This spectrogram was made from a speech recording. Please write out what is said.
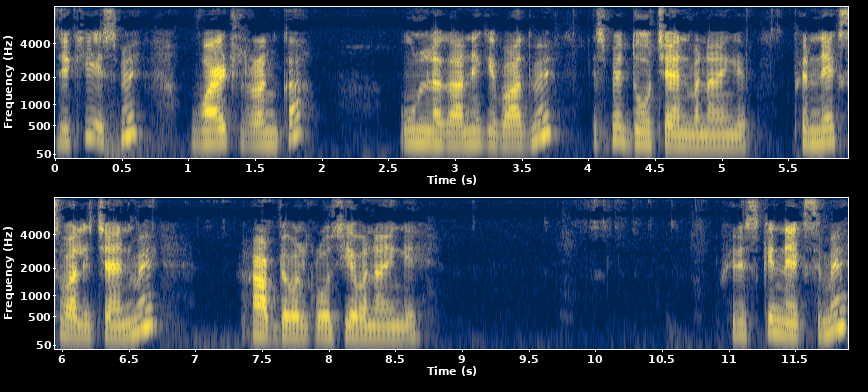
देखिए, इसमें वाइट रंग का ऊन लगाने के बाद में इसमें दो चैन बनाएँगे। फिर नेक्स्ट वाली चैन में हाफ़ डबल क्रोशिया बनाएँगे। फिर इसके नेक्स्ट में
